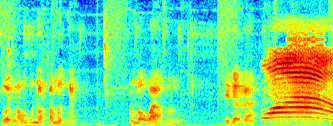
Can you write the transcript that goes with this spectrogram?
ส่วนของหนวดปลาหมึกเนี่ยต้องบอกว่าอืมทีเด็ดแล้วว้าว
